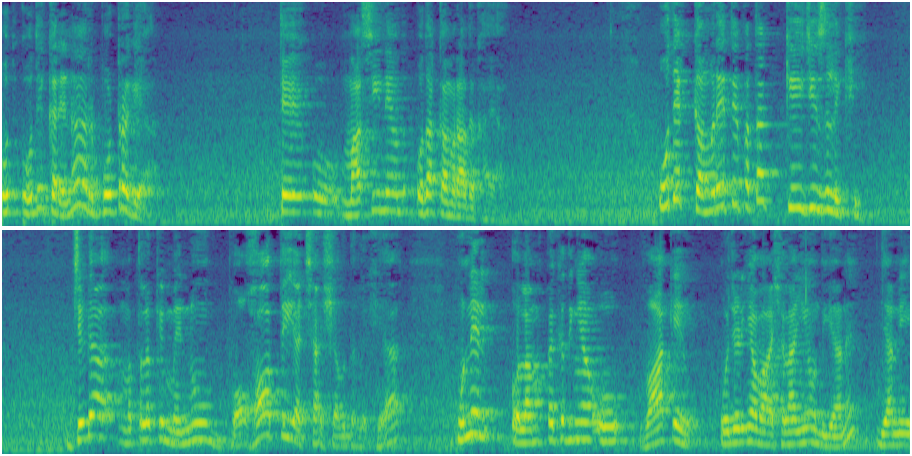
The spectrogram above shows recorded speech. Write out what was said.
ਉਹਦੇ ਘਰੇ ਨਾ ਰਿਪੋਰਟਰ ਗਿਆ ਤੇ ਉਹ ਮਾਸੀ ਨੇ ਉਹਦਾ ਕਮਰਾ ਦਿਖਾਇਆ। ਉਹਦੇ ਕਮਰੇ ਤੇ ਪਤਾ ਕੀ ਚੀਜ਼ ਲਿਖੀ? ਜਿਹੜਾ ਮਤਲਬ ਕਿ ਮੈਨੂੰ ਬਹੁਤ ਹੀ ਅੱਛਾ ਸ਼ਬਦ ਲਿਖਿਆ, ਉਹਨੇ 올림픽 ਦੀਆਂ ਉਹ ਵਾਕੇ ਉਹ ਜਿਹੜੀਆਂ ਵਾਸ਼ਲਾਈਆਂ ਹੁੰਦੀਆਂ ਨੇ, ਯਾਨੀ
